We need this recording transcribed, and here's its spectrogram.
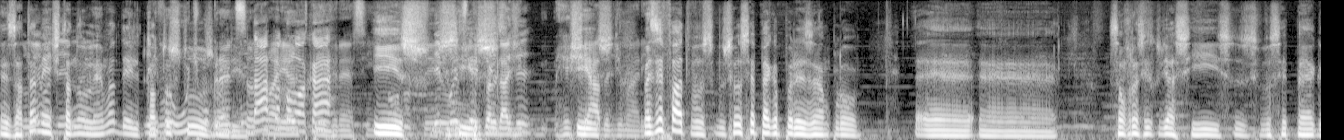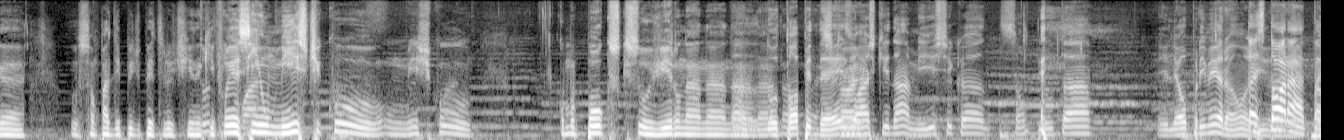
exatamente, está no né? lema dele, Totus o último Tuus, grande Maria. Dá que colocar? teve, né, assim. Isso, isso. espiritualidade recheada Isso. de Maria. Mas é fato, se você pega, por exemplo, é, é, São Francisco de Assis, se você pega o São Padre Pio de Petrutina, Tudo que foi assim um místico, um místico como poucos que surgiram na, na- na- Não, no na- top na 10, eu história. acho que da mística, São Pio tá. Ele é o primeirão. Tá ali, estourado, velho. Tá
